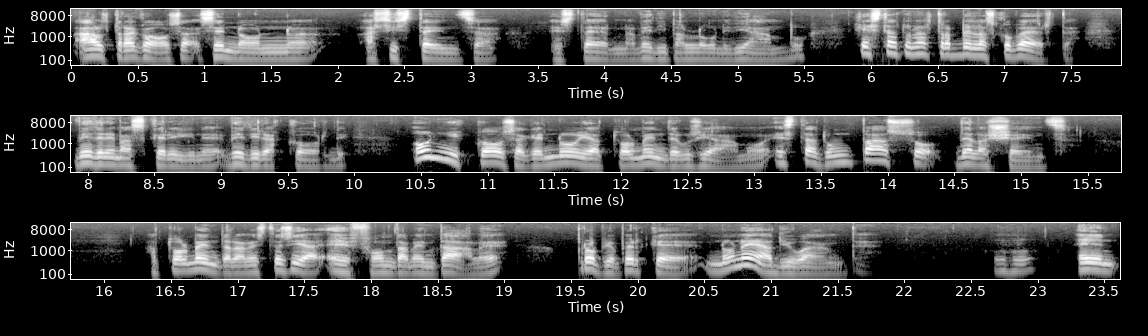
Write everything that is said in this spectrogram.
altra cosa se non assistenza esterna, vedi i palloni di ambu, che è stata un'altra bella scoperta. Vedi le mascherine, vedi i raccordi. Ogni cosa che noi attualmente usiamo è stato un passo della scienza. Attualmente l'anestesia è fondamentale proprio perché non è adiuvante. Uh -huh. E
